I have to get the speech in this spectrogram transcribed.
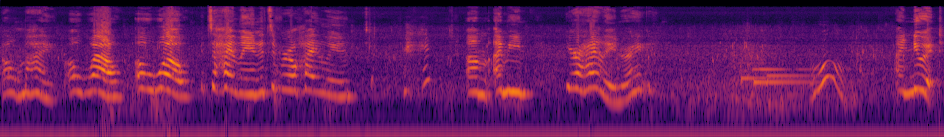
Oh my. Oh wow. Oh whoa. It's a Hylian. It's a real Hylian. Um, I mean, you're a Hylian, right? Ooh. I knew it.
